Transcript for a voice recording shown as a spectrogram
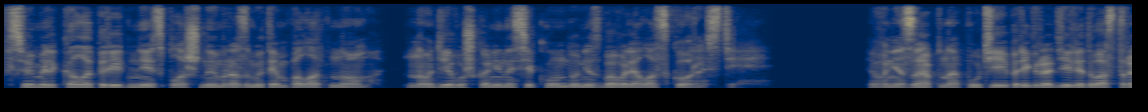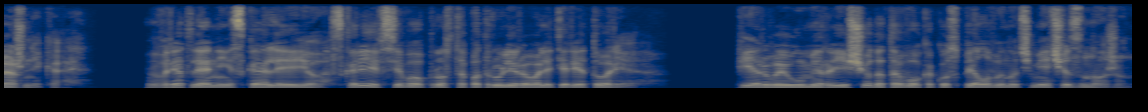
Все мелькало перед ней сплошным размытым полотном, но девушка ни на секунду не сбавляла скорости. Внезапно путь ей преградили два стражника. Вряд ли они искали ее, скорее всего, просто патрулировали территорию. Первый умер еще до того, как успел вынуть меч из ножен.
